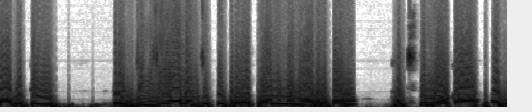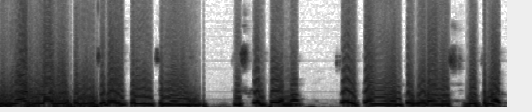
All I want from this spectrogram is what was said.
కాబట్టి డ్రెడ్జింగ్ చేయాలని చెప్పి ప్రభుత్వాన్ని మనం అడగటం ఖచ్చితంగా ఒక డిమాండ్ లాగా ఇక్కడి నుంచి రైతుల నుంచి నేను తీసుకెళ్తా ఉన్నాను. రైతాంగం అంతా కూడా నష్టపోతున్నారు.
